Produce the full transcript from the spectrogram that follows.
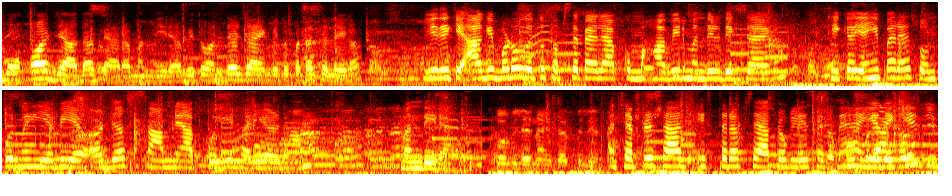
बहुत ज़्यादा प्यारा मंदिर है। अभी तो अंदर जाएँगे तो पता चलेगा। ये देखिए, आगे बढ़ोगे तो सबसे पहले आपको महावीर मंदिर दिख जाएगा। ठीक है, यहीं पर है, सोनपुर में ये भी है और जस्ट सामने आपको ये हरिहर धाम। मंदिर है। अच्छा प्रसाद इस तरफ़ से आप लोग ले सकते हैं। ये देखिए,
